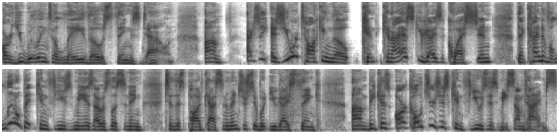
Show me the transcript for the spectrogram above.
Are you willing to lay those things down? Um, actually, as you were talking though, can can I ask you guys a question that kind of a little bit confused me as I was listening to this podcast, and I'm interested what you guys think, um, because our culture just confuses me sometimes,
